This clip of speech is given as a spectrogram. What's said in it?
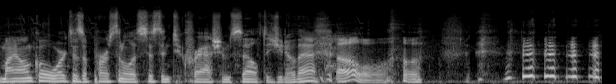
My uncle worked as a personal assistant to Crash himself. Did you know that? Oh.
